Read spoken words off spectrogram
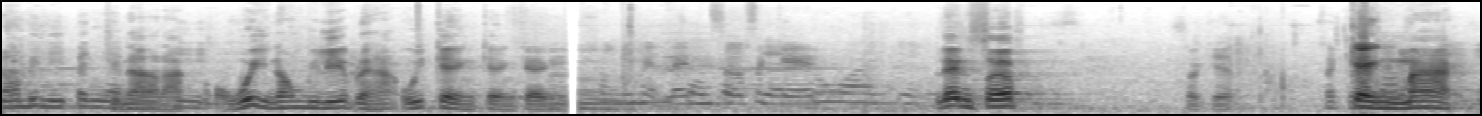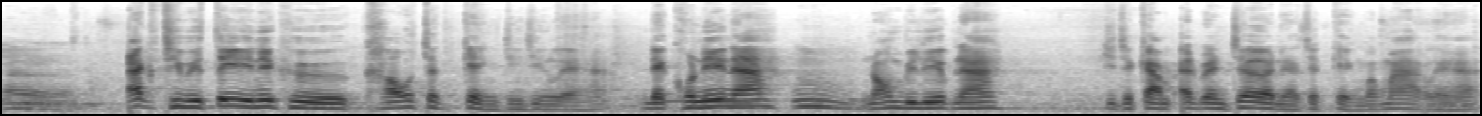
น้องบิลลี่เป็นไงที่น่ารักบ้งพี่อุ้ยน้องบิลีฟเลยฮะอุ้ยเก่งเก่งเก่งเห็นเล่นเซิร์ฟสเก็ตเล่นเซิร์ฟสเก็ต เก่งมาก เออ แอคทิวิตี้นี่คือเขาจะเก่งจริง ๆ เลยฮะ เด็กคนนี้นะ อืม น้องบิลีฟนะ กิจกรรมแอดเวนเจอร์เนี่ยจะเก่งมาก ๆ เลยฮะ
